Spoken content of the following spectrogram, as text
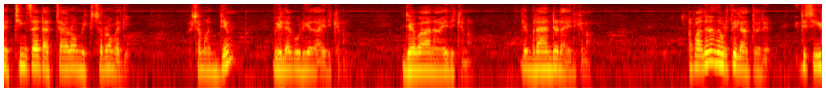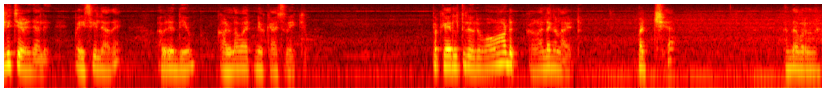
ടച്ചിങ്സ് ആയിട്ട് അച്ചാറോ മിക്സറോ മതി. പക്ഷെ മദ്യം വില കൂടിയതായിരിക്കണം. ജവാനായിരിക്കണം. അല്ലെങ്കിൽ ബ്രാൻഡഡ് ആയിരിക്കണം അപ്പോൾ അതിന് നിവൃത്തിയില്ലാത്തവർ ഇത് ശീലിച്ചു കഴിഞ്ഞാൽ പൈസ ഇല്ലാതെ അവരെന്ത് ചെയ്യും കള്ളവാറ്റിനെയൊക്കെ ആശ്രയിക്കും. ഇപ്പോൾ കേരളത്തിൽ ഒരുപാട് കാലങ്ങളായിട്ട് ഭക്ഷ്യ എന്താ പറയുന്നത്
